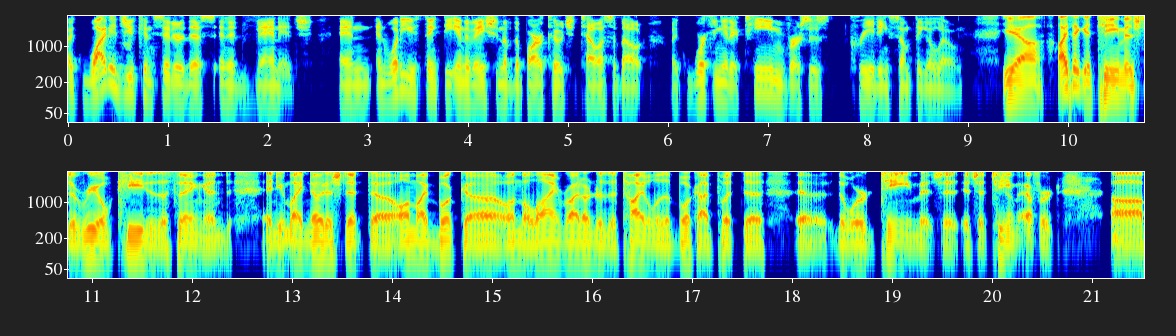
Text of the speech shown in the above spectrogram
Like, why did you consider this an advantage? And and what do you think the innovation of the barcode should tell us about like working in a team versus creating something alone? Yeah, I think a team is the real key to the thing, and and you might notice that uh, on my book, uh, on the line right under the title of the book, I put the uh, the word team. It's a, it's a team yep. effort. Uh,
